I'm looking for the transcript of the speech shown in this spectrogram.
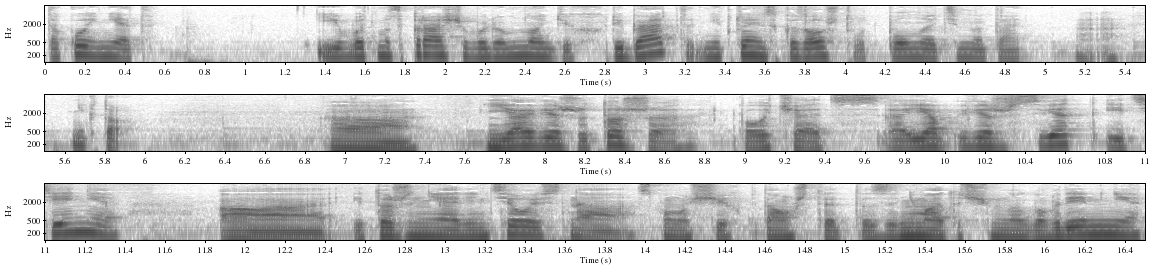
такой нет. И вот мы спрашивали у многих ребят, никто не сказал, что вот полная темнота. Никто. А, я вижу тоже, получается, я вижу свет и тени, а, и тоже не ориентируюсь на с помощью их, потому что это занимает очень много времени,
